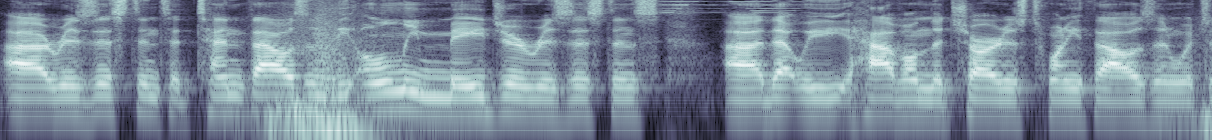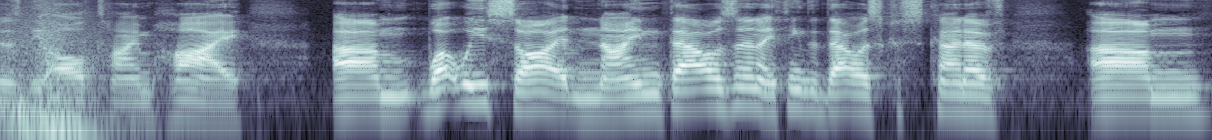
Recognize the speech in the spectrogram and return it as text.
uh, resistance at 10,000. The only major resistance uh, that we have on the chart is 20,000, which is the all time high. Um, what we saw at 9,000, I think that that was just kind of um,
